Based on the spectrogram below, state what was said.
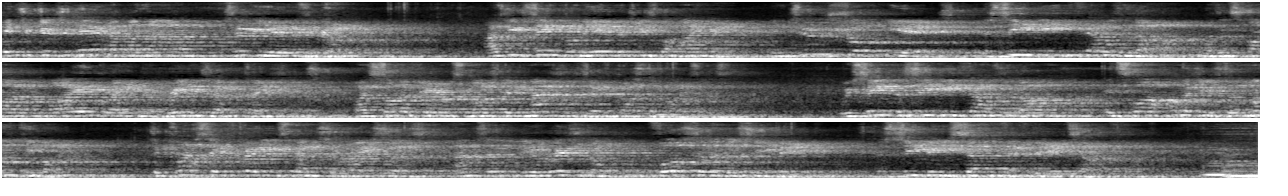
Introduced here at Milan two years ago. As you've seen from the images behind me, in two short years, the CB1000R has inspired a wide range of reinterpretations by some of Europe's most imaginative customizers. We've seen the CB1000R inspire homages to the monkey bike, to classic Freddie Spencer racers and to the original four-cylinder CB, the CB750 itself.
